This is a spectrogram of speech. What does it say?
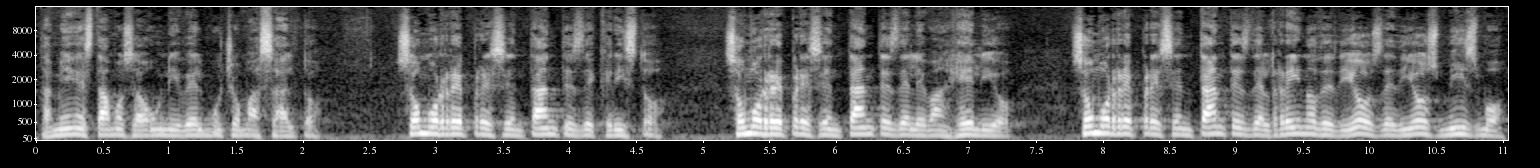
también estamos a un nivel mucho más alto. Somos representantes de Cristo, somos representantes del Evangelio, somos representantes del reino de Dios, de Dios mismo.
